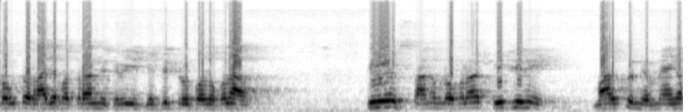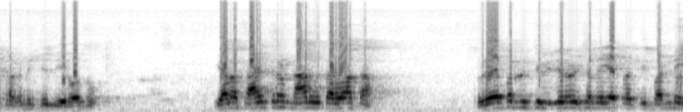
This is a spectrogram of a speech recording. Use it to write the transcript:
ప్రభుత్వం రాజపత్రాన్ని తిరిగి గెజిట్ రూపం లోపల టీఎస్ స్థానం లోపల టీజీని మారుస్తూ నిర్ణయంగా ప్రకటించింది ఈరోజు. ఇలా సాయంత్రం నాలుగు తర్వాత రేపటి నుంచి రిజర్వేషన్ అయ్యే ప్రతి బండి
